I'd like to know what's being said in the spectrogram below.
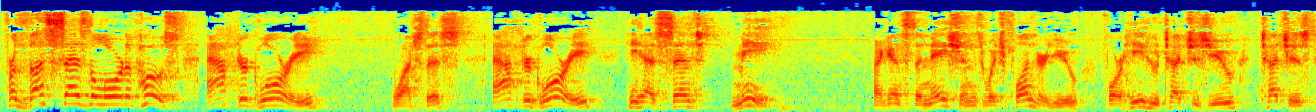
For thus says the Lord of hosts, after glory, watch this, after glory, he has sent me against the nations which plunder you, for he who touches you touches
